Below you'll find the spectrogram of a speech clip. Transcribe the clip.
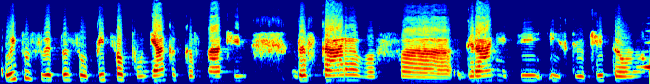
които света се опитва по някакъв начин да вкара в а, граници изключително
